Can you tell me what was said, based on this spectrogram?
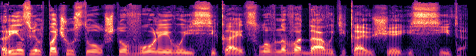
Ринсвинд почувствовал, что воля его иссякает, словно вода, вытекающая из сита.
